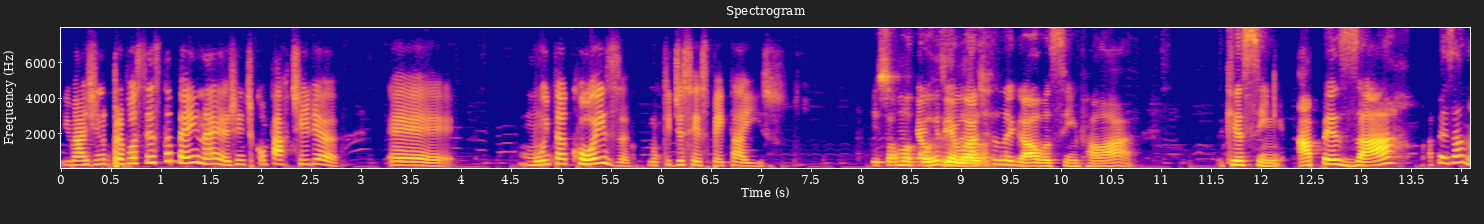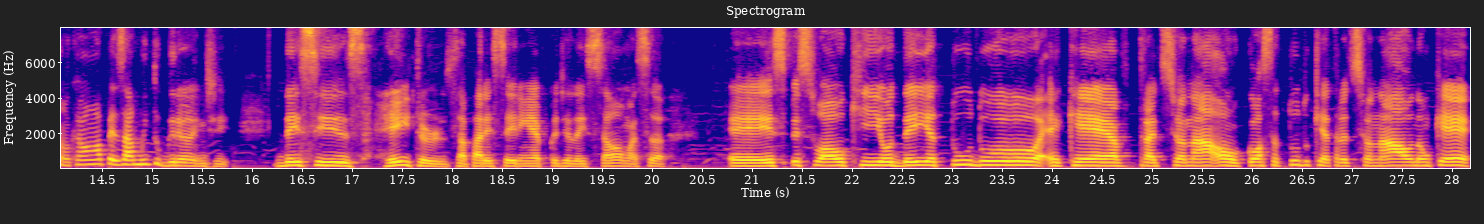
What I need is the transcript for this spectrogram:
Imagino que para vocês também, né? A gente compartilha é, muita coisa no que diz respeito a isso. E só uma coisa, eu, eu acho legal assim falar que assim, apesar, apesar não, que é um apesar muito grande desses haters aparecerem em época de eleição, essa é, esse pessoal que odeia tudo, é, quer tradicional, gosta tudo que é tradicional, não quer,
